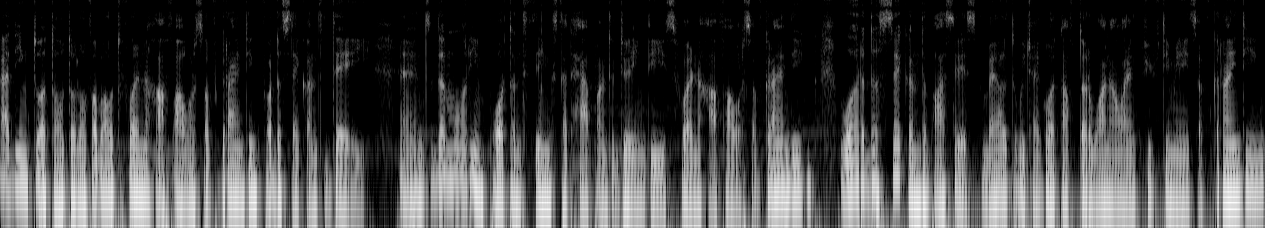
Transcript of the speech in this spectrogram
adding to a total of about 4.5 hours of grinding for the second day. And the more important things that happened during these 4.5 hours of grinding were the second Basilisk belt which I got after 1 hour and 50 minutes of grinding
